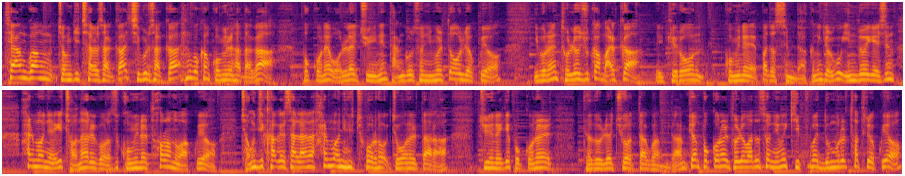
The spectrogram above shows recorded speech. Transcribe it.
태양광 전기차를 살까, 집을 살까 행복한 고민을 하다가 복권의 원래 주인인 단골 손님을 떠올렸고요. 이번엔 돌려줄까 말까 괴로운 고민에 빠졌습니다. 그는 결국 인도에 계신 할머니에게 전화를 걸어서 고민을 털어놓았고요. 정직하게 살라는 할머니의 조언을 따라 주인에게 복권을 되돌려 주었다고 합니다. 한편 복권을 돌려받은 손님은 기쁨의 눈물을 터뜨렸고요.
